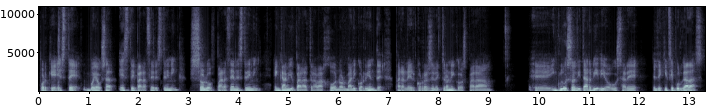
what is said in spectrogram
porque este voy a usar este para hacer streaming, solo para hacer streaming, en cambio, para trabajo normal y corriente, para leer correos electrónicos, para eh, incluso editar vídeo, usaré el de 15 pulgadas.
